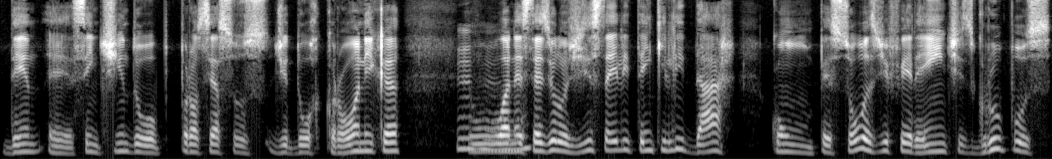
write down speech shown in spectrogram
de, é, sentindo processos de dor crônica. Uhum. O anestesiologista ele tem que lidar com pessoas diferentes, grupos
